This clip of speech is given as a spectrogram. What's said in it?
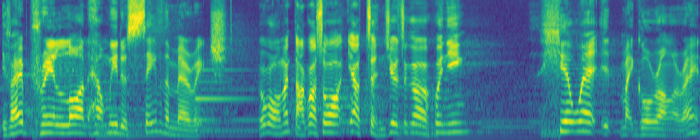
If I pray, Lord, help me to save the marriage, 如果我们祷告说要拯救这个婚姻， here where it might go wrong, all right?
